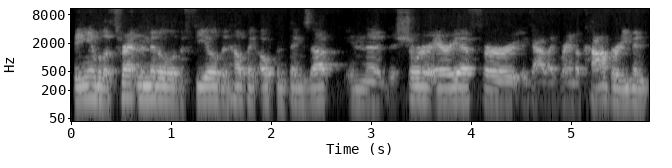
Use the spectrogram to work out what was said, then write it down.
being able to threaten the middle of the field and helping open things up in the, the shorter area for a guy like Randall Cobb, or even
